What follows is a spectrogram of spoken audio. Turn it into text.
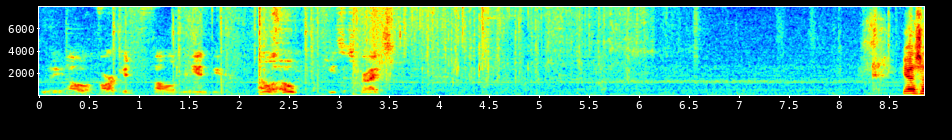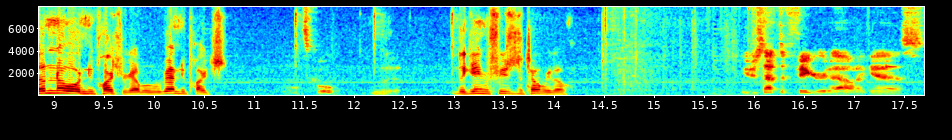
Somebody, oh, Varkid followed me in here. Hello, Jesus Christ. Yes, I don't know what new parts we got, but we got new parts. That's cool. The game refuses to tell me though. You just have to figure it out, I guess.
